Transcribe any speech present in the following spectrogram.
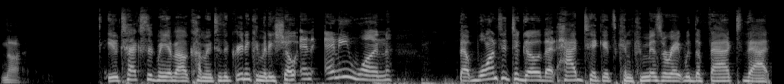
Not happy. you texted me about coming to the greeting committee show, and anyone that wanted to go that had tickets can commiserate with the fact that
